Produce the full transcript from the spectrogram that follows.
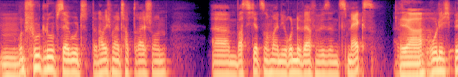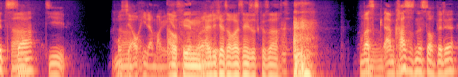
Mhm. Und Fruit Loops, sehr gut. Dann habe ich meine Top 3 schon. Ähm, was ich jetzt nochmal in die Runde werfen will, sind Smacks. Ja, Honigbits Ja. da. Die muss ja, auch jeder mal gegessen auf jeden Fall. Hätte ich jetzt auch als nächstes gesagt. Und was am krassesten ist doch bitte,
